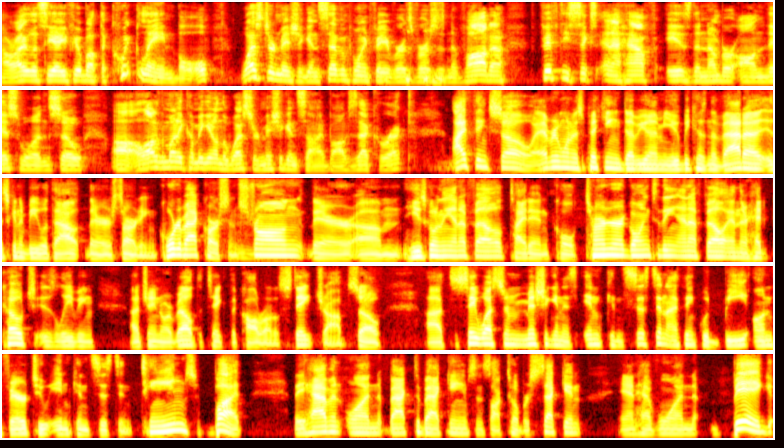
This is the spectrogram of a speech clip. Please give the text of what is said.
All right, let's see how you feel about the Quick Lane Bowl. Western Michigan, seven point favorites versus Nevada. 56 and a half is the number on this one. So uh, a lot of the money coming in on the Western Michigan side, Boggs. Is that correct? I think so. Everyone is picking WMU because Nevada is going to be without their starting quarterback Carson mm-hmm. Strong. Their um, he's going to the NFL. Tight end Cole Turner going to the NFL, and their head coach is leaving uh, Jay Norvell to take the Colorado State job. So uh, to say Western Michigan is inconsistent, I think would be unfair to inconsistent teams, but they haven't won back to back games since October 2nd and have won big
